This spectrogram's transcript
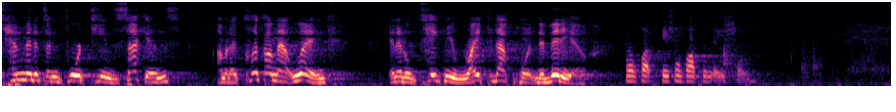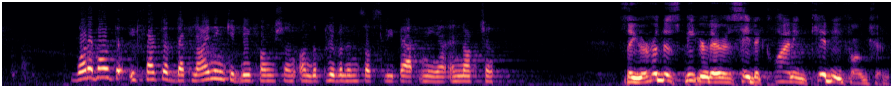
10 minutes and 14 seconds, I'm going to click on that link and it'll take me right to that point in the video. Patient population. What about the effect of declining kidney function on the prevalence of sleep apnea and nocturnal so you heard the speaker there say declining kidney function.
